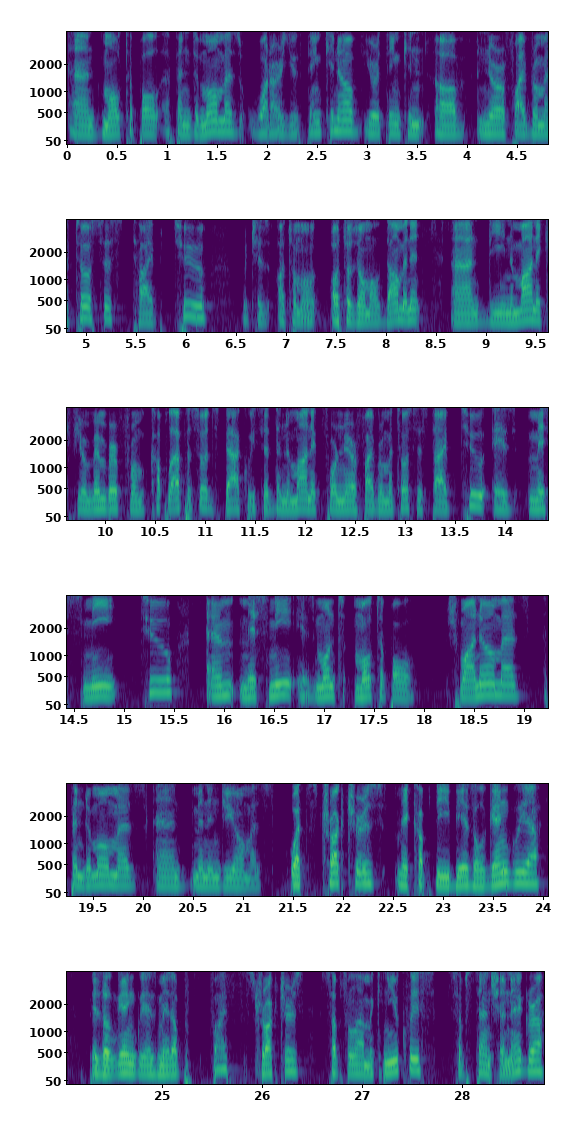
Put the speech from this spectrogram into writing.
and multiple ependymomas, what are you thinking of? You're thinking of neurofibromatosis type 2, which is automo- autosomal dominant. And the mnemonic, if you remember from a couple episodes back, we said the mnemonic for neurofibromatosis type 2 is MISME 2. M MISME is multiple schwannomas, ependymomas, and meningiomas. What structures make up the basal ganglia? Basal ganglia is made up of five structures subthalamic nucleus, substantia nigra,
